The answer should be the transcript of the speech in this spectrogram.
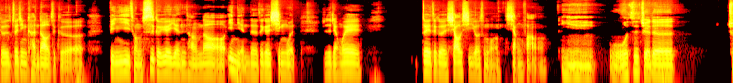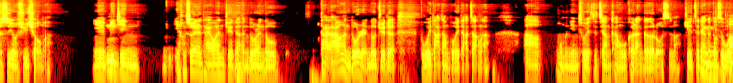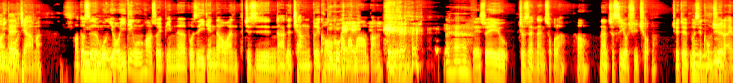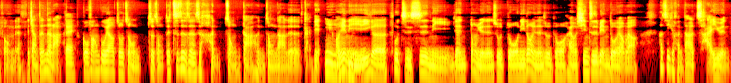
就是最近看到这个兵役从四个月延长到一年的这个新闻，就是两位对这个消息有什么想法吗？嗯，我是觉得就是有需求嘛，因为毕竟以后虽然台湾觉得很多人都台台湾很多人都觉得不会打仗，不会打仗啦。啊。我们年初也是这样看乌克兰跟俄罗斯嘛，觉得这两个都是文明国家嘛，哦，都是文有一定文化水平的，不是一天到晚就是拿着枪对空，帮帮帮帮，对对 对，对，所以就是很难说了，好，那就是有需求嘛。绝对不是空穴来风的。讲、嗯嗯、真的啦，对，国防部要做这种这种，这这这真的是很重大、很重大的改变。嗯，因为你一个不只是你人动员人数多，你动员人数多，还有薪资变多，有没有？它是一个很大的裁员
